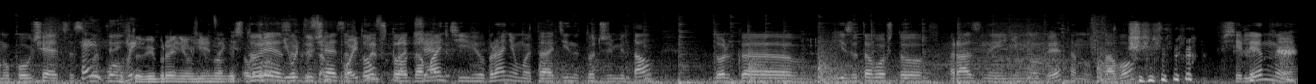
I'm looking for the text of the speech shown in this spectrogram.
Ну, получается, смотри. Что вибраниум немного История заключается в том, что адамантий и вибраниум это один и тот же металл, только из-за того, что разные немного это, ну, того, вселенные,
